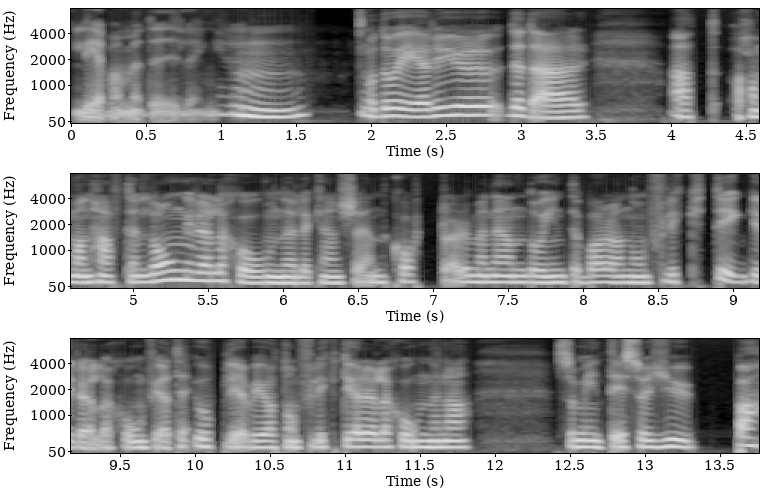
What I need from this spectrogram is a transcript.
leva med dig längre. Mm. Och då är det ju det där att har man haft en lång relation eller kanske en kortare, men ändå inte bara någon flyktig relation, för jag upplever ju att de flyktiga relationerna som inte är så djupa,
